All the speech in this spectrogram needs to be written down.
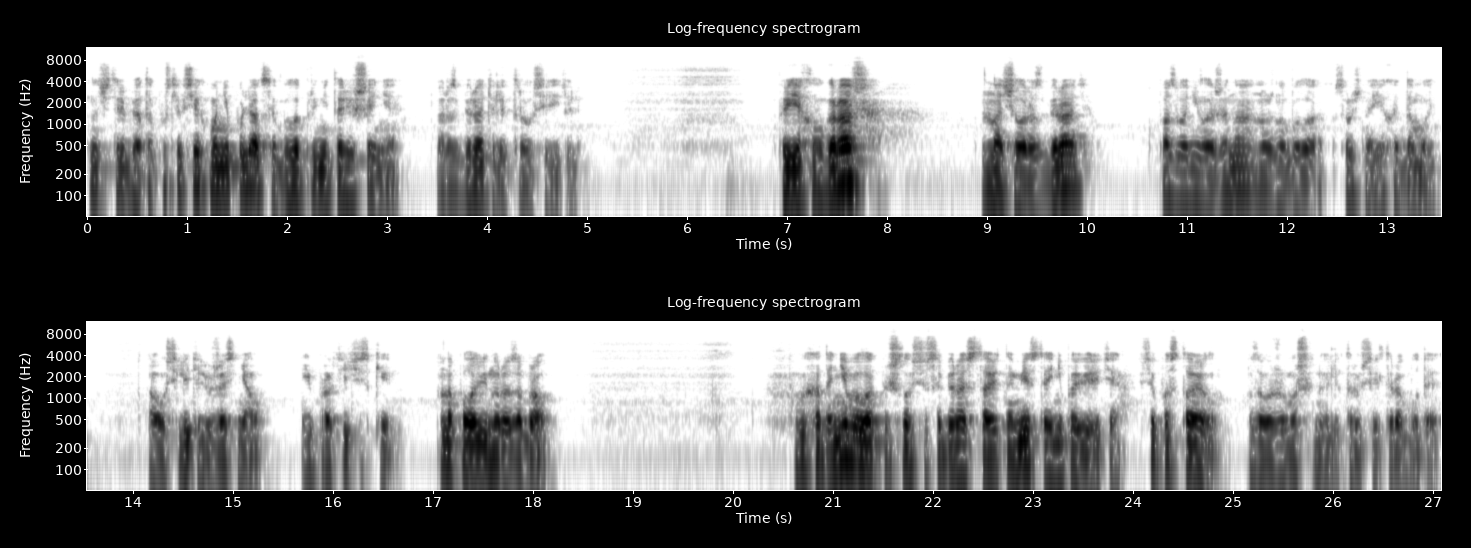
Значит, ребята, после всех манипуляций было принято решение разбирать электроусилитель. Приехал в гараж, начал разбирать, позвонила жена, нужно было срочно ехать домой. А усилитель уже снял и практически наполовину разобрал. Выхода не было, пришлось все собирать, ставить на место и не поверите. Все поставил, завожу машину, электроусилитель работает.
